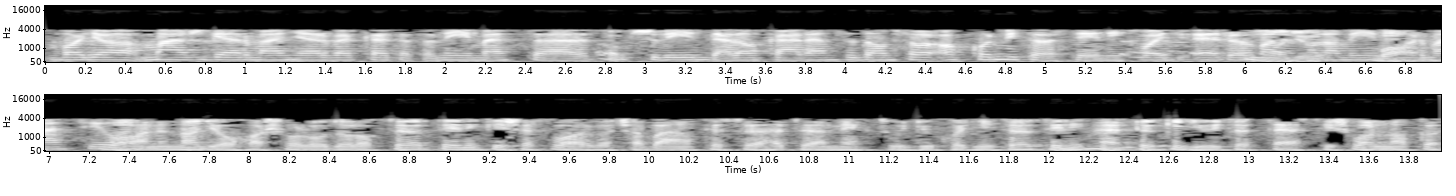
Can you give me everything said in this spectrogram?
vagy a más germán nyelvekkel, tehát a némettel, a svéddel akár, nem tudom, szóval akkor mi történik, vagy erről nagyon, van valami van, információ? Van, nagyon hasonló dolog történik, és ezt Varga Csabának köszönhetően meg tudjuk, hogy mi történik, uh-huh. mert ő kigyűjtötte ezt is. Vannak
